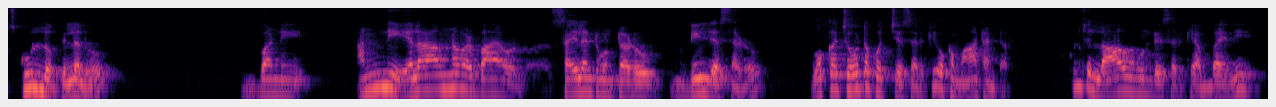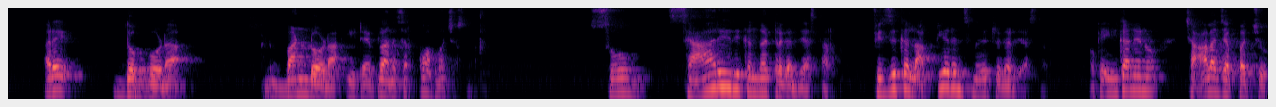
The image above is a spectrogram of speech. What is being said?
స్కూల్లో పిల్లలు వాడిని అన్ని ఎలా ఉన్నా వాడు బాగా సైలెంట్గా ఉంటాడు డీల్ చేస్తాడు. ఒక చోటకు వచ్చేసరికి ఒక మాట అంటారు. కొంచెం లావు ఉండేసరికి అబ్బాయిని అరే దొబ్బోడా బండోడా ఈ టైప్లో అనేసరికి కోపం వచ్చేస్తుంది. సో శారీరకంగా ట్రిగర్ చేస్తారు. ఫిజికల్ అపియరెన్స్ మీద ట్రిగర్ చేస్తారు. ఓకే ఇంకా నేను చాలా చెప్పచ్చు.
